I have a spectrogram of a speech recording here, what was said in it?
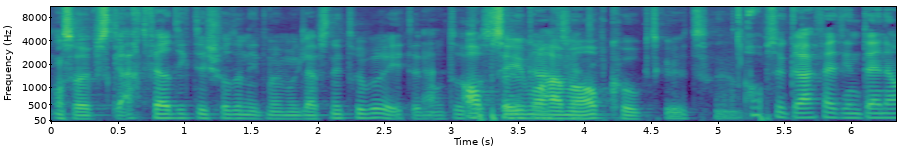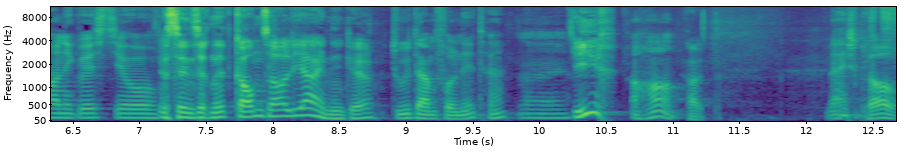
Also ob es gerechtfertigt ist oder nicht, müssen wir glaube ich nicht drüber reden. Ja, oder? Das Thema haben wir abgeguckt. Gut. Ja. Absolut gerechtfertigt. Und dann habe ich gewusst, ja... Es sind sich nicht ganz alle einig, ja? Du in dem Fall nicht, hä? Nein. Ich? Aha. Halt. Nein, ist klar.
